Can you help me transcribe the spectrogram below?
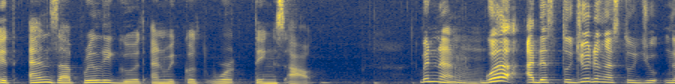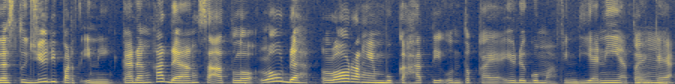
it ends up really good and we could work things out. Benar, gue ada setuju ada nggak setuju, nggak setuju di part ini. Kadang-kadang saat lo lo udah lo orang yang buka hati untuk kayak ya udah gue maafin dia nih atau yang kayak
